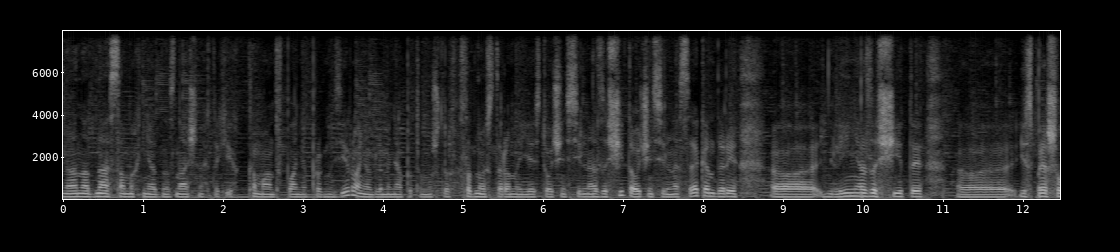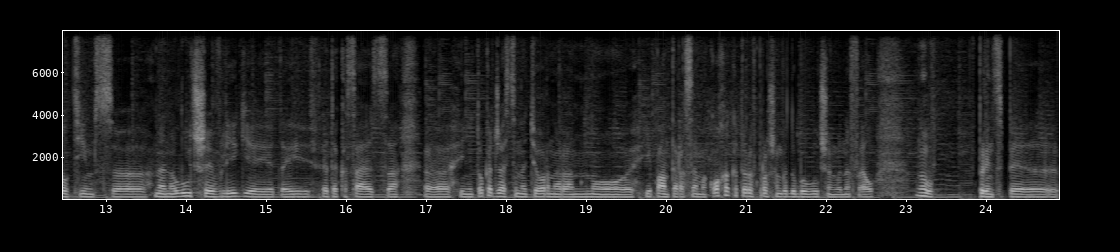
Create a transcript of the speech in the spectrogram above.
наверное, одна из самых неоднозначных таких команд в плане прогнозирования для меня, потому что, с одной стороны, есть очень сильная защита, очень сильная секондари, э, линия защиты, э, и special teams, э, наверное, лучшие в лиге, и это, и это касается э, и не только Джастина Тернера, но и Пантера Сэма Коха, который в прошлом году был лучшим в НФЛ. Ну, принципе,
